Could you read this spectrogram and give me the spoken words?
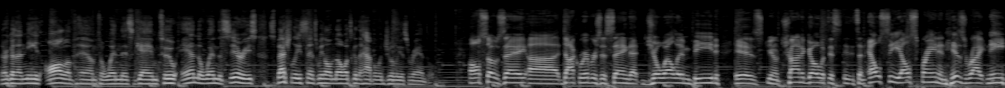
They're going to need all of him to win this game, too, and to win the series, especially since we don't know what's going to happen with Julius Randle. Also, Zay, uh, Doc Rivers is saying that Joel Embiid is, you know, trying to go with this. It's an LCL sprain in his right knee.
